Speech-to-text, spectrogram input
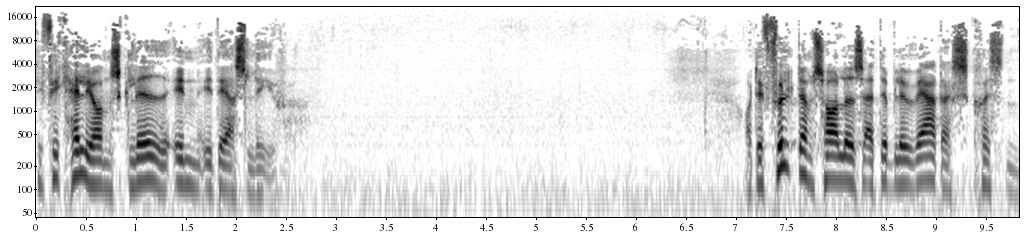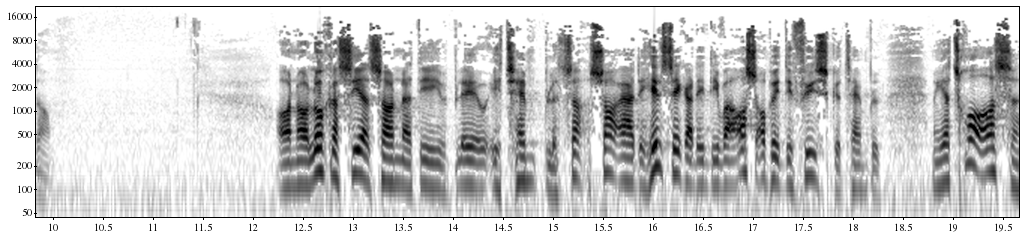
De fik Helligåndens glæde ind i deres liv. Og det fyldte dem således, at det blev hverdagskristendom. Og når Lukas siger sådan, at de blev i templet, så, så er det helt sikkert, at de var også oppe i det fysiske tempel. Men jeg tror også,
